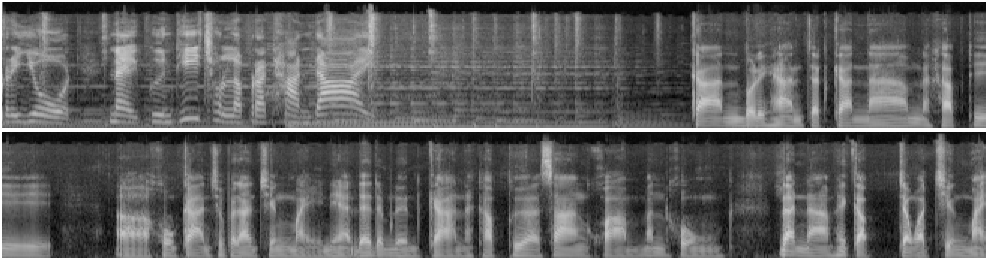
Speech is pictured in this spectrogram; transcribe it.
ประโยชน์ในพื้นที่ชนลประทานได้ การบริหารจัดการน้ำนะครับที่ โครงการชลประทานเชียงใหม่เนี่ยได้ดำเนินการนะครับเพื่อสร้างความมั่นคงด้านน้ำให้กับจังหวัดเชียงใหม่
